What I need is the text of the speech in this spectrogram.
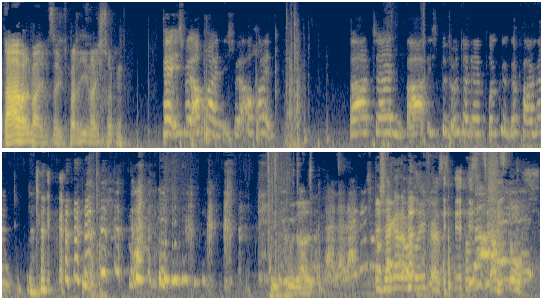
Ah, warte mal, ich muss die Batterie noch nicht drücken. Hey, ich will auch rein, ich will auch rein. Warten, war, ich bin unter der Brücke gefangen. Sieht gut aus. Nein, nein, nein, ich Ich hänge an der Batterie fest. Das ist ganz doof.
